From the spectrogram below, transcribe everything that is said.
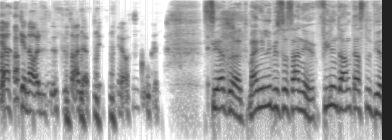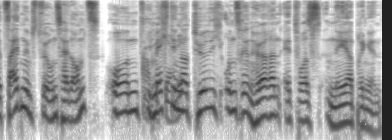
ja, genau, das ist das Allerbeste aus Google. Sehr gut. Meine liebe Susanne, vielen Dank, dass du dir Zeit nimmst für uns heute Abend. Und ich Aber möchte gerne. natürlich unseren Hörern etwas näher bringen.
